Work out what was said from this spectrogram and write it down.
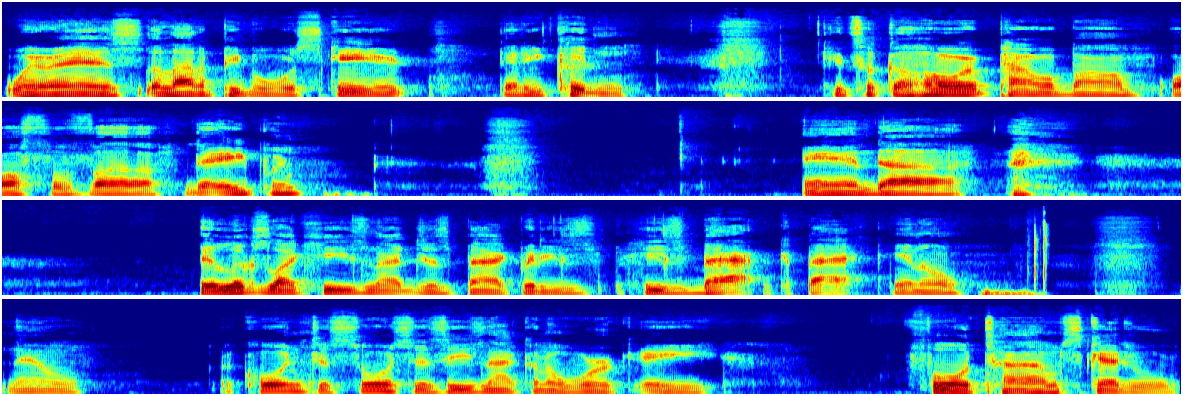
Whereas a lot of people were scared that he couldn't. He took a hard power bomb off of uh, the apron and uh, it looks like he's not just back, but he's he's back, back. You know. Now, according to sources, he's not going to work a full time schedule.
